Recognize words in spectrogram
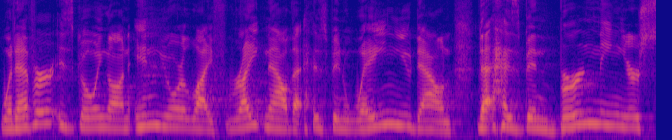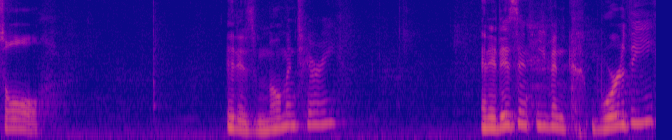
Whatever is going on in your life right now that has been weighing you down, that has been burdening your soul, it is momentary and it isn't even worthy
